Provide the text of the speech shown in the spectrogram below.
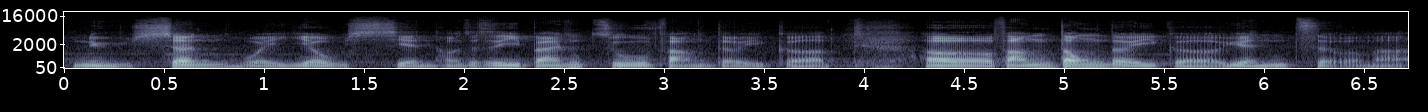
女生为优先哈，这是一般租房的一个呃房东的一个原则嘛。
